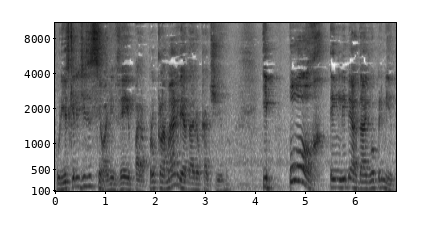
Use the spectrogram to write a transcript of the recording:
Por isso que ele diz assim: ó, ele veio para proclamar a liberdade ao cativo e pôr em liberdade o oprimido.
